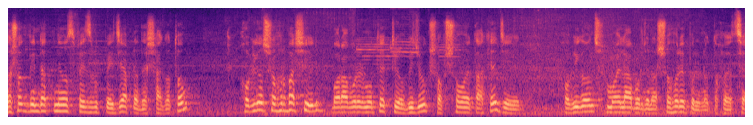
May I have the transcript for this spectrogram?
দর্শক দিনরাত নিউজ ফেসবুক পেজে আপনাদের স্বাগতম। হবিগঞ্জ শহরবাসীর বরাবরের মতো একটি অভিযোগ সবসময় থাকে যে হবিগঞ্জ ময়লা আবর্জনা শহরে পরিণত হয়েছে।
